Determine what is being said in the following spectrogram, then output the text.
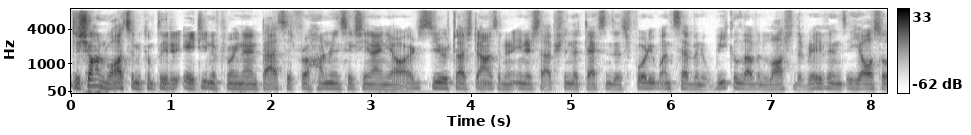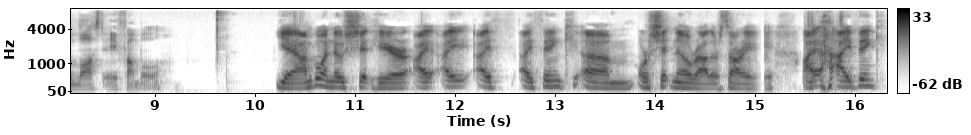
Deshaun Watson completed 18 of 29 passes for 169 yards, zero touchdowns, and an interception. The Texans' 41-7 Week 11 loss to the Ravens. He also lost a fumble. Yeah, I'm going no shit here. I I I, I think um or shit no rather. Sorry. I I think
